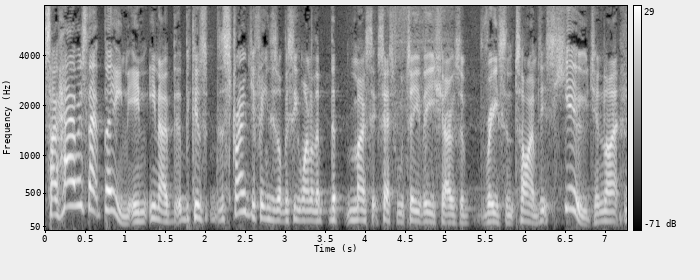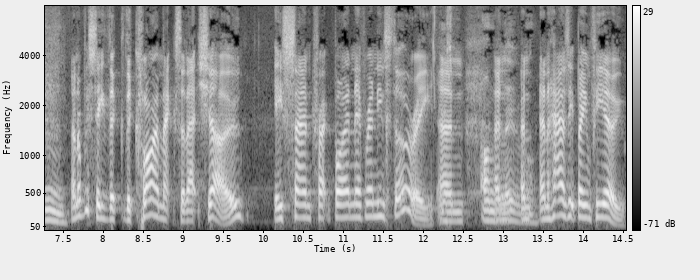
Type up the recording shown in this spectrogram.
So how has that been? In you know, because the Stranger Things is obviously one of the, the most successful TV shows of recent times. It's huge, and like, hmm. and obviously the the climax of that show is soundtracked by a never-ending story. And, unbelievable. And, and, and how's it been for you?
